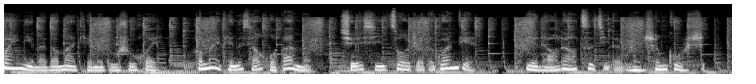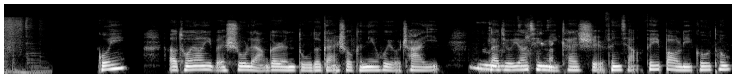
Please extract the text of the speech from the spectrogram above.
欢迎你来到麦田的读书会，和麦田的小伙伴们学习作者的观点，也聊聊自己的人生故事。国英，呃，同样一本书，两个人读的感受肯定会有差异，那就邀请你开始分享非暴力沟通。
